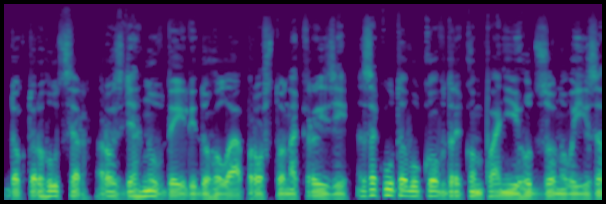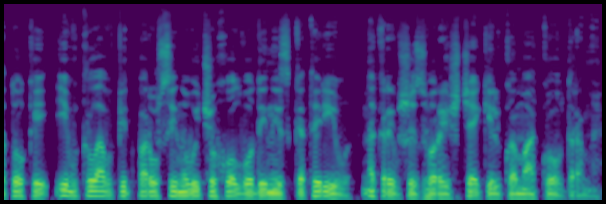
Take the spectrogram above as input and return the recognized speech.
Доктор Гуцер роздягнув Дейлі догола просто на кризі, закутав у ковдри компанії Гудзонової затоки і вклав під парусиновий чохол в один із катерів, накривши згори ще кількома ковдрами.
